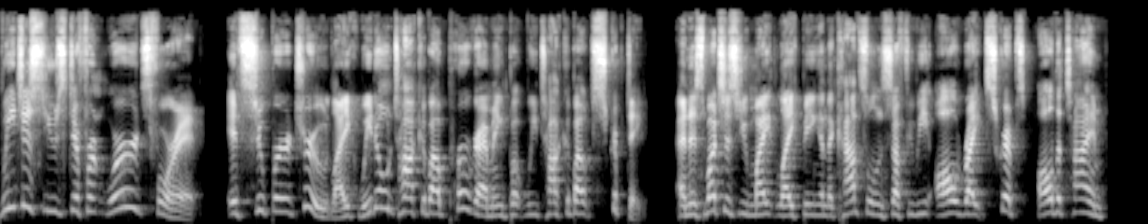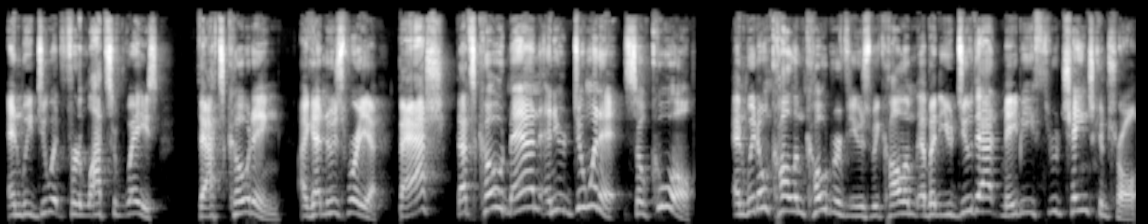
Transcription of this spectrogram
We just use different words for it. It's super true. Like we don't talk about programming, but we talk about scripting. And as much as you might like being in the console and stuff, we all write scripts all the time, and we do it for lots of ways. That's coding. I got news for you. Bash, that's code, man, and you're doing it. So cool. And we don't call them code reviews. We call them, but you do that maybe through change control.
